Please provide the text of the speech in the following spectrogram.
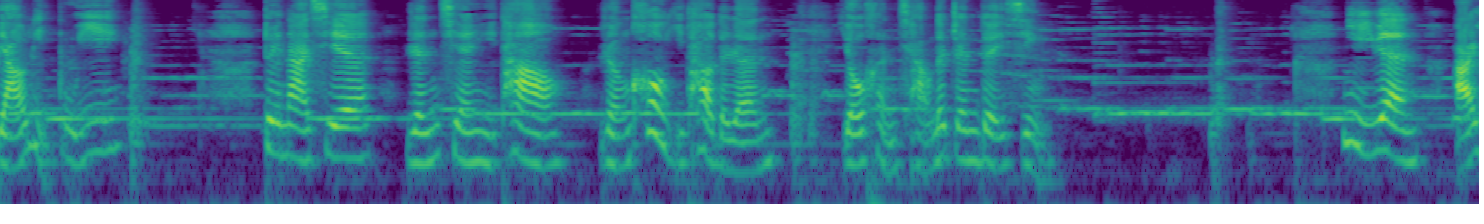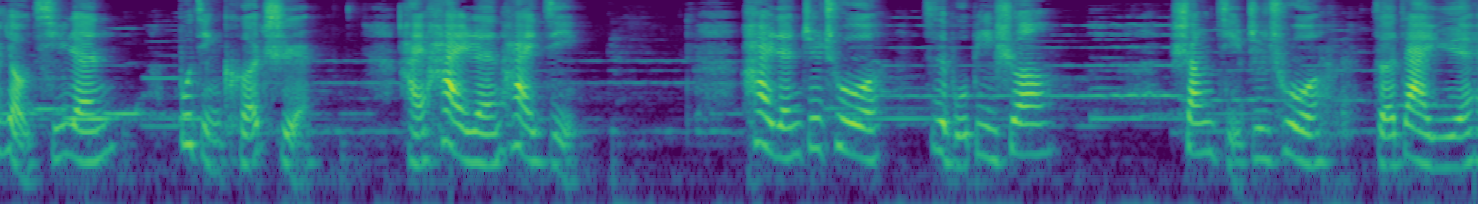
表里不一。对那些人前一套、人后一套的人，有很强的针对性。逆愿而有其人，不仅可耻，还害人害己。害人之处自不必说，伤己之处则在于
